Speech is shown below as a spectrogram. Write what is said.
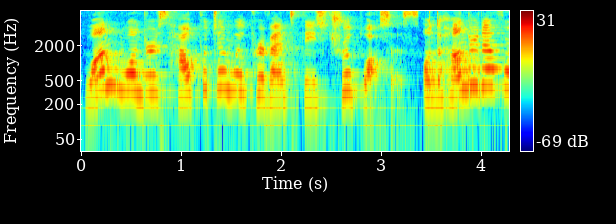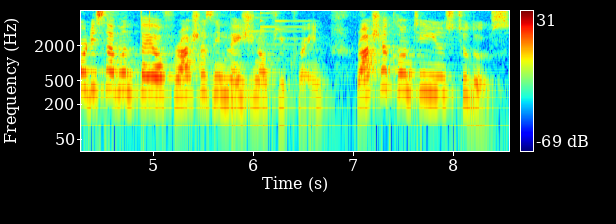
One wonders how Putin will prevent these troop losses. On the 147th day of Russia's invasion of Ukraine, Russia continues to lose.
